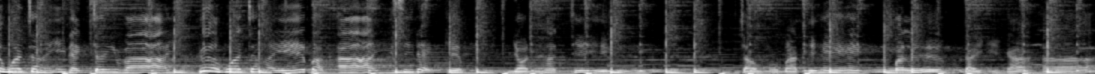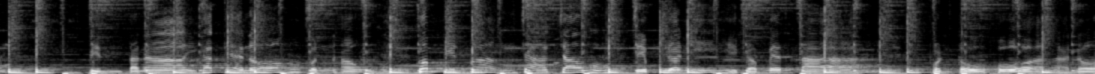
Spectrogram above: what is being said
คือหัวใจแดงใจวาย คือหัวใจบักอายสีแดงเข้มย้อนหักจริง เจ้ามาทิ้งมาเริ่มได้ง่ายเป็นตาหนายคักแค่นอคนเฮาความผิดหวังจากเจ้า เจ็บเพื่อนี้กับแม่นตาผลโตน้อ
